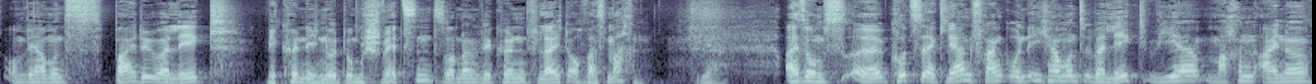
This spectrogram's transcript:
Und wir haben uns beide überlegt, wir können nicht nur dumm schwätzen, sondern wir können vielleicht auch was machen. Ja. Also um es äh, kurz zu erklären, Frank und ich haben uns überlegt, wir machen eine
